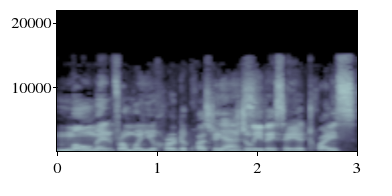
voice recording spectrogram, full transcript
moment from when you heard the question. Yes. Usually they say it twice.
